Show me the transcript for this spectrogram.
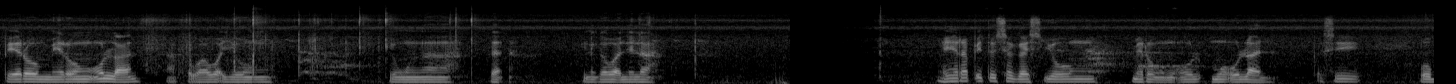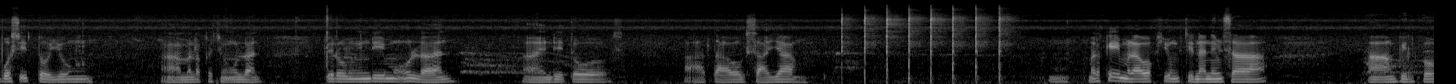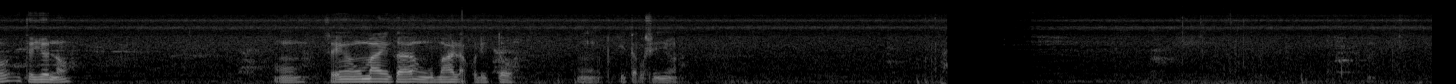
Pero merong ulan ah, kawawa yung yung mga ginagawa nila. Mahirap ito siya guys yung merong umu- umuulan. Kasi ubos ito yung ah, malakas yung ulan. Pero kung hindi mo ulan ah, hindi ito ah, tawag sayang. Hmm, malaki malawak yung tinanim sa ah, ang bill ko. Ito yun oh. Oh, sa yung umaga gumala ko dito. Oh, pakita ko sa inyo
